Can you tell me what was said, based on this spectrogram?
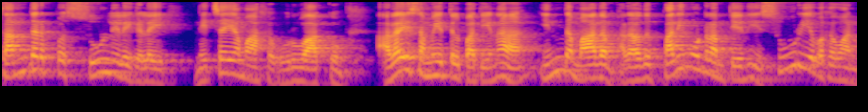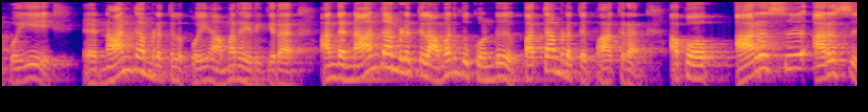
சந்தர்ப்ப சூழ்நிலைகளை நிச்சயமாக உருவாக்கும். அதே சமயத்தில் பார்த்தீங்கன்னா இந்த மாதம் அதாவது பதிமூன்றாம் தேதி சூரிய பகவான் போய் நான்காம் இடத்துல போய் அமர இருக்கிறார். அந்த நான்காம் இடத்தில் அமர்ந்து கொண்டு பத்தாம் இடத்தை பார்க்குறார். அப்போது அரசு அரசு.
